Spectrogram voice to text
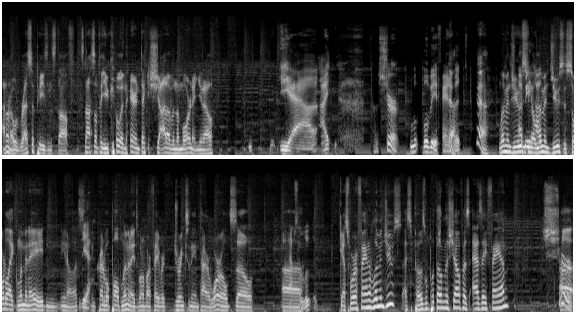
I don't know recipes and stuff. It's not something you go in there and take a shot of in the morning. You know. Yeah, I sure we'll, be a fan of it. Yeah, lemon juice. mean, you know, I'm- lemon juice is sort of like lemonade, and you know that's Yeah. incredible pulp lemonade is one of our favorite drinks in the entire world. So, uh, Absolutely, guess we're a fan of lemon juice. I suppose we'll put that on the shelf as as a fan. sure. Uh,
